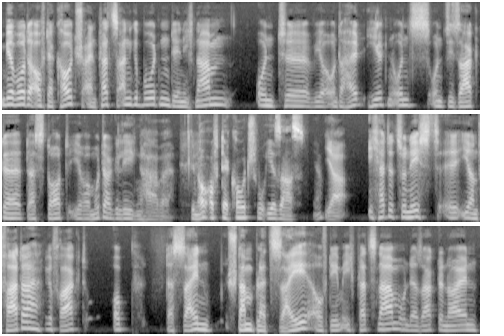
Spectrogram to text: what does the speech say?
Mir wurde auf der Couch ein Platz angeboten, den ich nahm, und äh, wir unterhielten uns und sie sagte, dass dort ihre Mutter gelegen habe. Genau auf der Couch, wo ihr saß. Ja, ja. ich hatte zunächst äh, ihren Vater gefragt, ob das sein Stammplatz sei, auf dem ich Platz nahm, und er sagte, nein,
